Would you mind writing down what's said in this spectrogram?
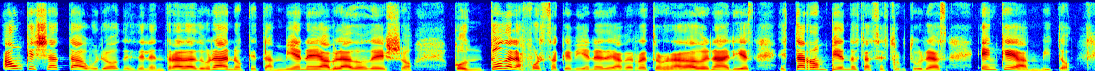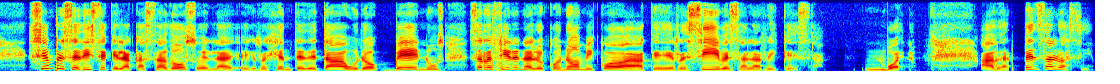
Aunque ya Tauro, desde la entrada de Urano, que también he hablado de ello, con toda la fuerza que viene de haber retrogradado en Aries, está rompiendo estas estructuras. ¿En qué ámbito? Siempre se dice que la casa 2 o el, regente de Tauro, Venus, se refieren a lo económico, a que recibes, a la riqueza. Bueno, a ver, pénsalo así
